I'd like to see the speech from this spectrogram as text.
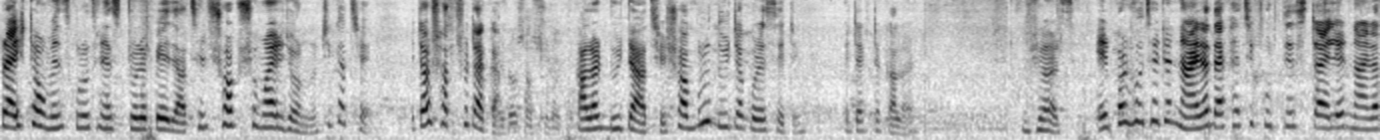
প্রাইসটা ওমেন্স ক্লোথিং স্টোরে পেয়ে যাচ্ছেন সব সময়ের জন্য ঠিক আছে? এটাও সাতশো টাকা। কালার দুইটা আছে সবগুলো দুইটা করে সেটিং এটা একটা কালার জার্স এরপর হচ্ছে এটা নায়রা দেখাচ্ছি কুর্তি স্টাইলের নায়রা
